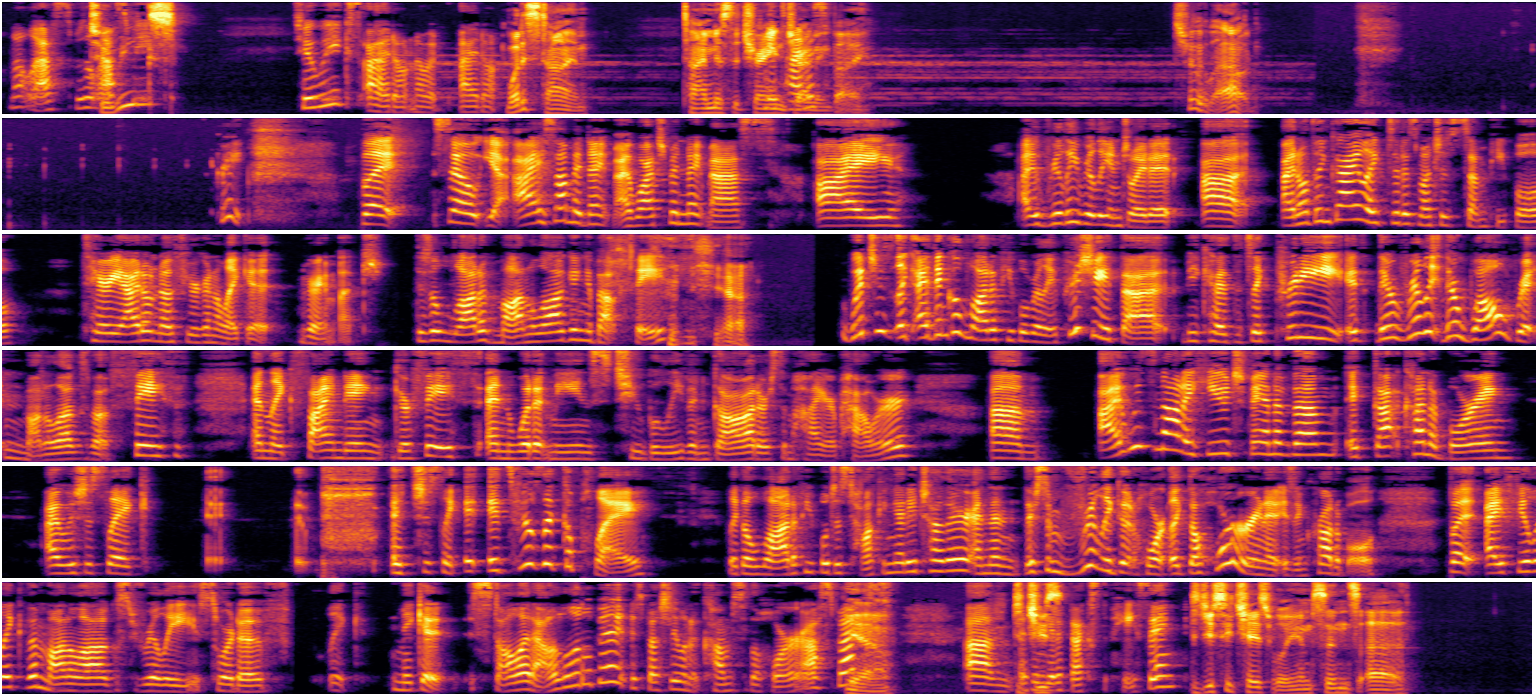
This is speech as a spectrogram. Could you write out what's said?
not last was it Two last weeks. week? Two weeks? I don't know. It. I don't. What is time? Time is the train Yeah, driving is- by. It's really loud. Great. But so yeah, I saw Midnight. I watched Midnight Mass. I I really really enjoyed it. Uh, I don't think I liked it as much as some people. Terry, I don't know if you're gonna like it very much. There's a lot of monologuing about faith. Yeah. which is like i think a lot of people really appreciate that because it's like pretty it, they're really they're well written monologues about faith and like finding your faith and what it means to believe in god or some higher power um i was not a huge fan of them it got kind of boring i was just like it's just like it, it feels like a play like a lot of people just talking at each other and then there's some really good horror like the horror in it is incredible but I feel like the monologues really sort of like make it stall it out a little bit, especially when it comes to the horror aspects. Yeah. Um, I Did think you it affects the pacing. Did you see Chase Williamson's uh,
